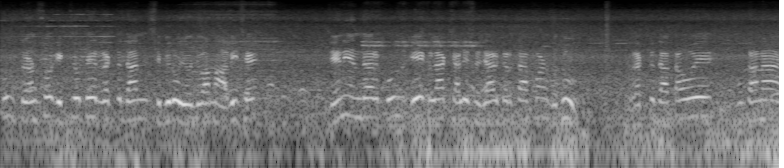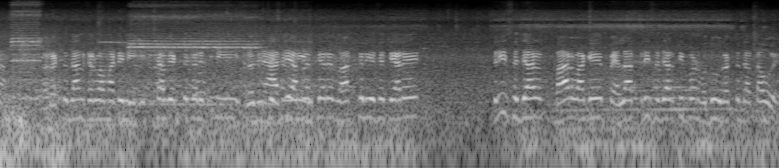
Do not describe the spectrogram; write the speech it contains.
કુલ ત્રણસો ઇઠ્યોતેર રક્તદાન શિબિરો યોજવામાં આવી છે. જેની અંદર કુલ એક લાખ ચાલીસ હજાર કરતાં પણ વધુ રક્તદાતાઓએ પોતાના રક્તદાન કરવા માટેની ઈચ્છા વ્યક્ત કરી હતી. આજે આપણે અત્યારે વાત કરીએ છીએ ત્યારે ત્રીસ હજાર બાર વાગે પહેલાં ત્રીસ હજારથી પણ વધુ રક્તદાતાઓએ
